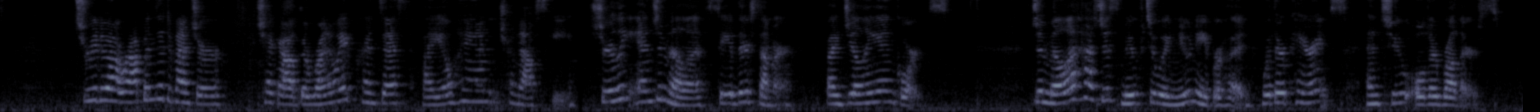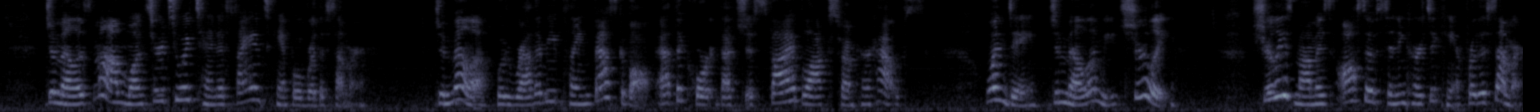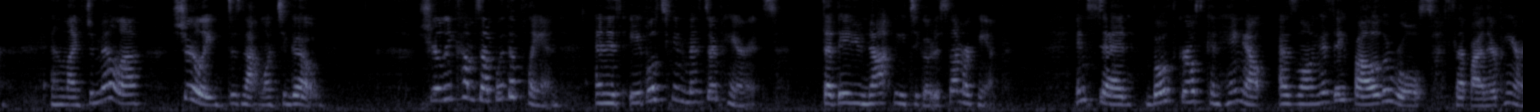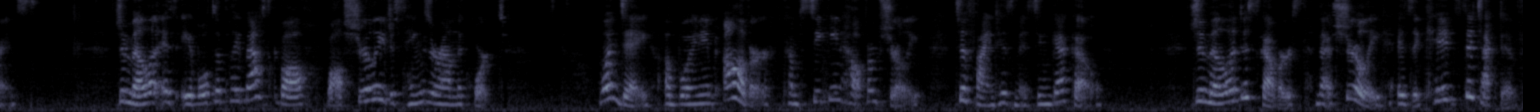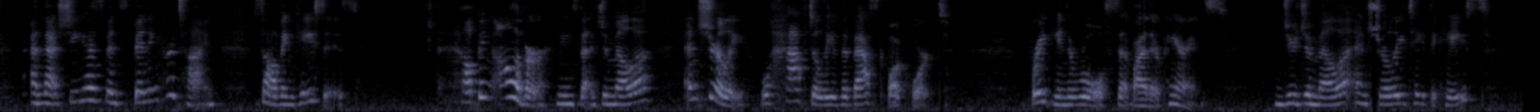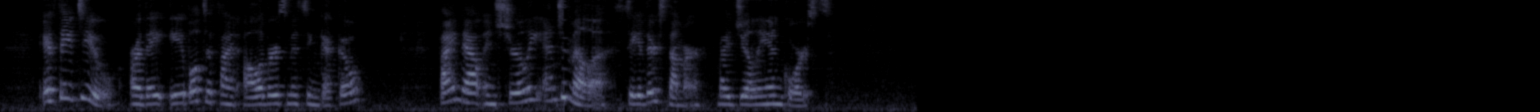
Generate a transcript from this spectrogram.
To read about Robin's adventure, check out The Runaway Princess by Johan Troïanowski. Shirley and Jamila save their summer by Gillian Goerz. Jamila has just moved to a new neighborhood with her parents and two older brothers. Jamila's mom wants her to attend a science camp over the summer. Jamila would rather be playing basketball at the court that's just five blocks from her house. One day, Jamila meets Shirley. Shirley's mom is also sending her to camp for the summer, and like Jamila, Shirley does not want to go. Shirley comes up with a plan and is able to convince their parents that they do not need to go to summer camp. Instead, both girls can hang out as long as they follow the rules set by their parents. Jamila is able to play basketball while Shirley just hangs around the court. One day, a boy named Oliver comes seeking help from Shirley to find his missing gecko. Jamila discovers that Shirley is a kid's detective and that she has been spending her time solving cases. Helping Oliver means that Jamila and Shirley will have to leave the basketball court, breaking the rules set by their parents. Do Jamila and Shirley take the case? If they do, are they able to find Oliver's missing gecko? Find out in Shirley and Jamila Save Their Summer by Gillian Goerz.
